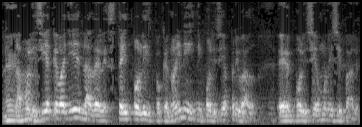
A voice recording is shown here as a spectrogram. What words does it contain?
Eh, la policía que va allí es la del State Police, porque no hay ni, ni policías privados, eh, policías municipales.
